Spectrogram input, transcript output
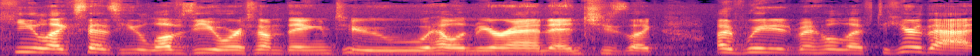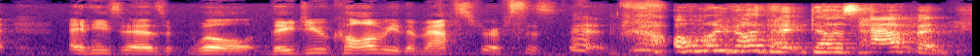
he like says he loves you or something to Helen Mirren, and she's like, I've waited my whole life to hear that. And he says, Well, they do call me the master of suspense. oh my god, that does happen.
